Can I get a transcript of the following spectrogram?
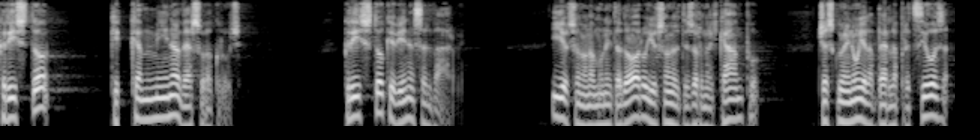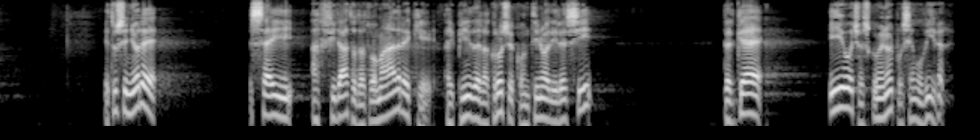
Cristo che cammina verso la croce, Cristo che viene a salvarmi. Io sono la moneta d'oro, io sono il tesoro nel campo, ciascuno di noi è la perla preziosa. E tu, Signore, sei affidato da tua madre che ai piedi della croce continua a dire sì, perché io e ciascuno di noi possiamo vivere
